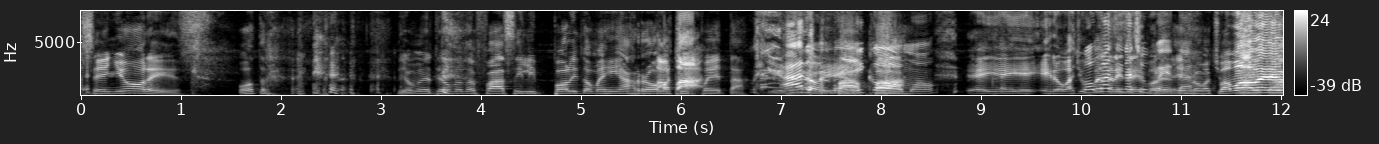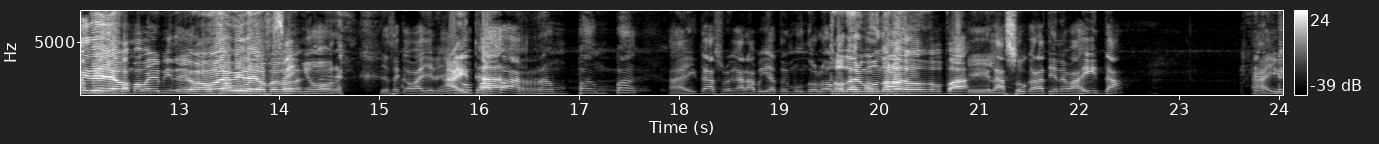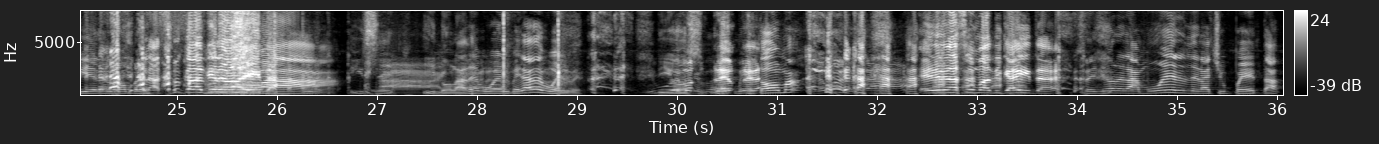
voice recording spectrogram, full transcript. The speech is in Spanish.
Señores, otra. Dios mío, este hombre no es fácil. Hipólito Mejía, roba Papá. chupeta. ¿A dónde? ¿Y cómo? Ey, ey, ey, ey, roba ¿Cómo chupeta, así le una chupeta? Roba Vamos a ver el chupeta. video. Vamos a ver el video. Vamos a ver el video, de por favor. señor. De ese caballero. Ahí está. Papá, ram, pam, pam. Ahí está su garabía, todo el mundo loco. Todo el papá. mundo lo papá. Eh, el azúcar la tiene bajita. Ahí viene el hombre. El azúcar la tiene bajita. Y, se, y nos la devuelve. Y la devuelve. Dios Le- Toma. Él le da su maticadita. Señores, la muerde la chupeta.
